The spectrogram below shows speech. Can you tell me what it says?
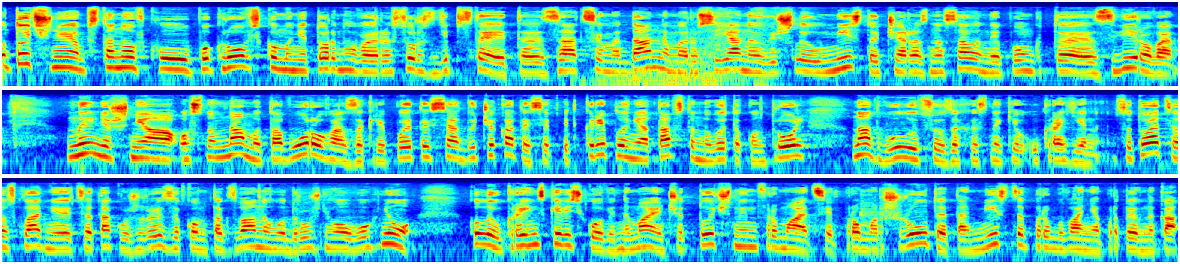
Уточнює обстановку у Покровську моніторинговий ресурс Діпстейт. За цими даними, росіяни увійшли у місто через населений пункт Звірове. Нинішня основна мета ворога закріпитися, дочекатися підкріплення та встановити контроль над вулицею захисників України. Ситуація ускладнюється також ризиком так званого дружнього вогню, коли українські військові, не маючи точної інформації про маршрути та місце перебування противника,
